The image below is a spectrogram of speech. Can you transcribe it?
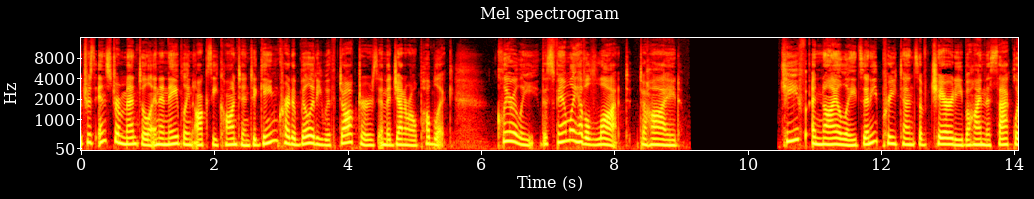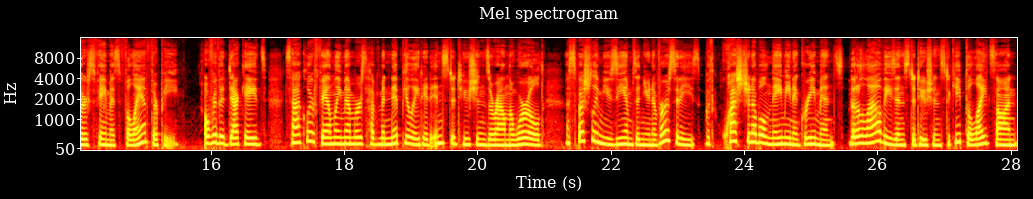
which was instrumental in enabling OxyContin to gain credibility with doctors and the general public. Clearly, this family have a lot to hide. Keefe annihilates any pretense of charity behind the Sacklers' famous philanthropy. Over the decades, Sackler family members have manipulated institutions around the world, especially museums and universities, with questionable naming agreements that allow these institutions to keep the lights on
